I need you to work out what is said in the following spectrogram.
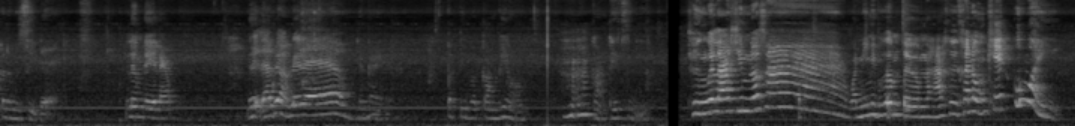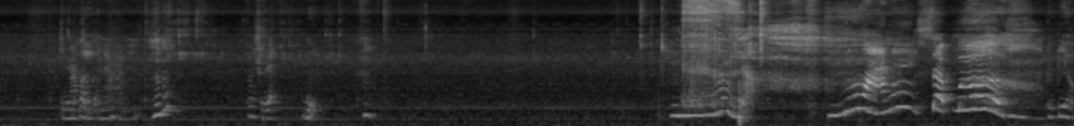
ก็เลยเป็นสีแดงเริ่มเละแล้วเละแล้วพี่หอมเละแล้วยังไงเนี่ยปฏิบัติกรรมพี่หอมการเทสสี ถึงเวลาชิมแล้วค่ะ วันนี้มีเพิ่มเติมนะคะ คือขนมเค้กกล้วย กินน้ำก่อนก่อนน้ำก่อนนะต้องชุดแหละเบื่ ออืมเนี่ยอืมหวานเลยแซ่บเวอร์เปรี้ยว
